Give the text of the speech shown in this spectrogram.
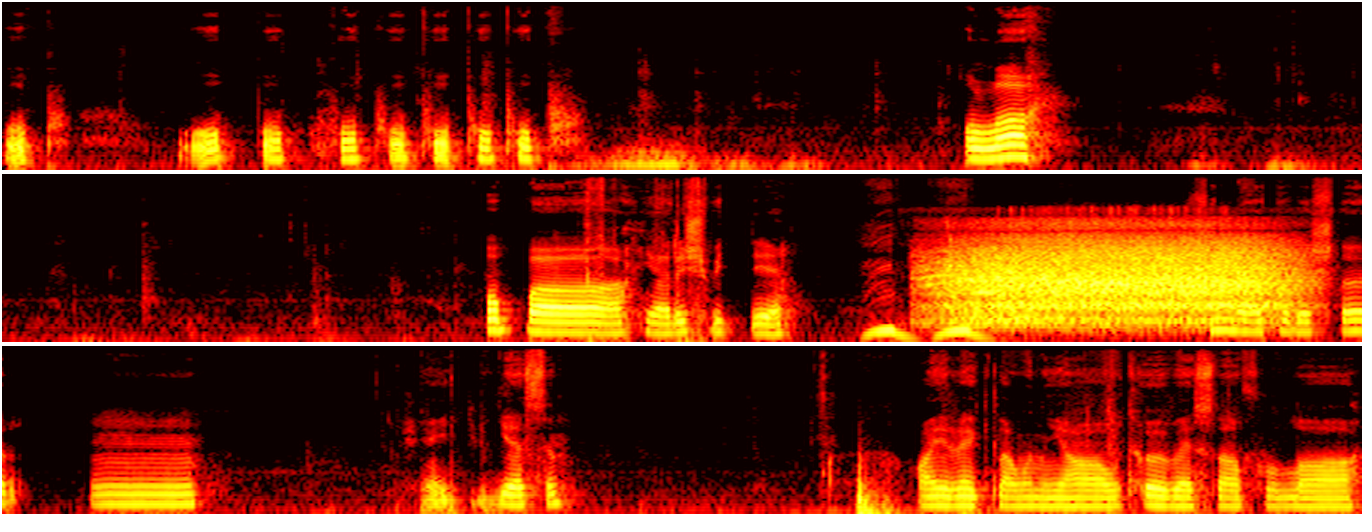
Hop. Hop hop hop hop hop hop hop. Allah. Hoppa. Yarış bitti. Şimdi arkadaşlar hmm, şey bir gelsin. Ay reklamını ya. Tövbe estağfurullah.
